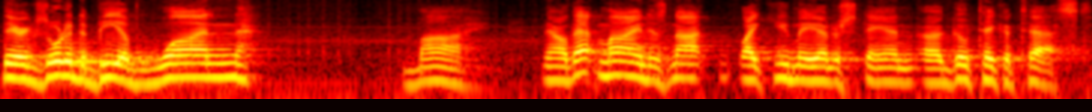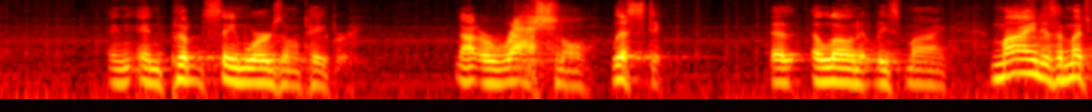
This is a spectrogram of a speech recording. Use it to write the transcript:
they're exhorted to be of one mind. Now, that mind is not like you may understand, uh, go take a test and, and put the same words on a paper. Not irrationalistic uh, alone, at least mind. Mind is a much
